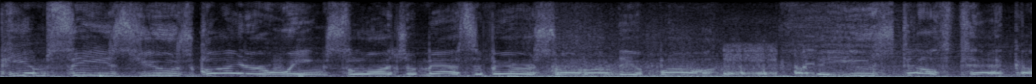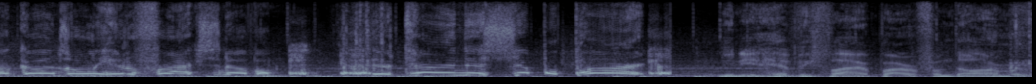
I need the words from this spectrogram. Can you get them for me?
PMCs use glider wings to launch a massive air assault on the Obama. They use stealth tech. Our guns only hit a fraction of them. They're tearing this ship apart. We need heavy firepower from the armory.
